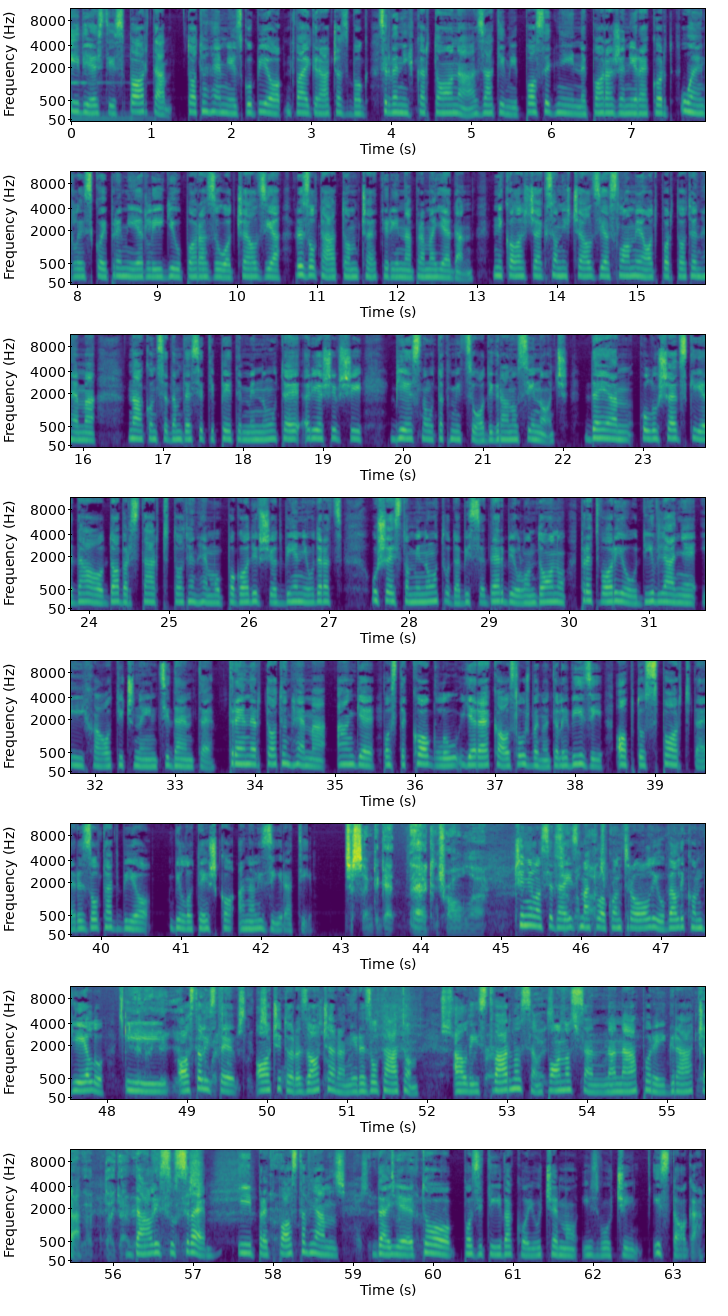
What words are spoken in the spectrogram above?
I vijesti sporta. Tottenham je izgubio dva igrača zbog crvenih kartona, a zatim i posljednji neporaženi rekord u engleskoj premijer ligi u porazu od Chelsea rezultatom 4 naprama 1. Nicholas Jackson iz Chelsea slomio otpor Tottenhama nakon 75. minute rješivši bijesnu utakmicu odigranu sinoć. Dejan Kuluševski je dao dobar start Tottenhamu pogodivši odbijeni udarac u šestom minutu da bi se derbi u Londonu pretvorio u divlja stanje i haotične incidente. Trener Tottenhema Ange Postekoglu je rekao službenoj televiziji Optus Sport da je rezultat bio bilo teško analizirati. Just seemed to get out of control, uh... Činilo se da je izmaklo kontroli u velikom dijelu i ostali ste očito razočarani rezultatom. ali stvarno sam ponosan na napore igrača. Dali su sve i pretpostavljam da je to pozitiva koju ćemo izvući iz toga.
